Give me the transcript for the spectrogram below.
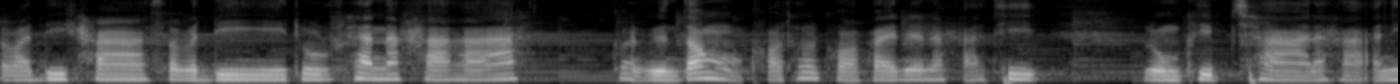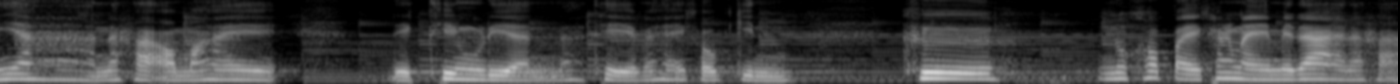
สวัสดีค่ะ สวัสดีทุกท่านนะคะ ก่อนอื่นต้องขอโทษขออภัยด้วยนะคะ ที่ลงคลิปชานะคะ อันนี้อาหารนะคะ เอามาให้เด็กที่โรงเรียนนะเทไปให้เขากิน คือนุกเข้าไปข้างในไม่ได้นะคะ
